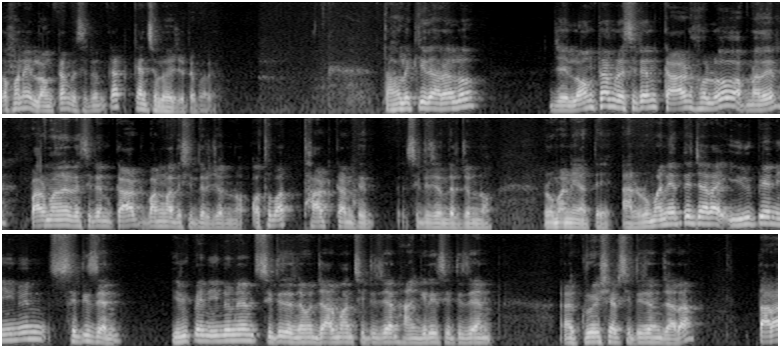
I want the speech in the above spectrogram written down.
তখন এই long term resident card cancel হয়ে যেতে পারে। তাহলে কি দাঁড়াল? যে লং টার্ম রেসিডেন্ট কার্ড হলো আপনাদের পার্মানেন্ট রেসিডেন্ট কার্ড বাংলাদেশিদের জন্য অথবা থার্ড কান্ট্রি সিটিজেনদের জন্য রোমানিয়াতে। আর রোমানিয়াতে যারা ইউরোপিয়ান ইউনিয়ন সিটিজেন ইউরোপিয়ান ইউনিয়নের সিটিজেন যেমন জার্মান সিটিজেন হাঙ্গেরি সিটিজেন ক্রোয়েশিয়ার সিটিজেন যারা, তারা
